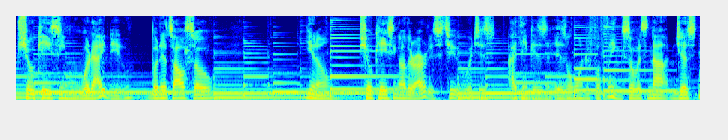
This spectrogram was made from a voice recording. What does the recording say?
showcasing what I do, but it's also, you know, showcasing other artists too, which is I think is is a wonderful thing. So it's not just,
